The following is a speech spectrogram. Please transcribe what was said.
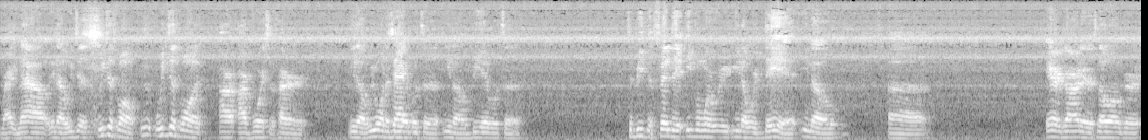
right now, you know, we just we just want we- we just want our our voices heard. You know, we want to Exactly. be able to, you know, be able to to be defended even when we, you know, we're dead. You know, uh, Eric Garner is no longer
